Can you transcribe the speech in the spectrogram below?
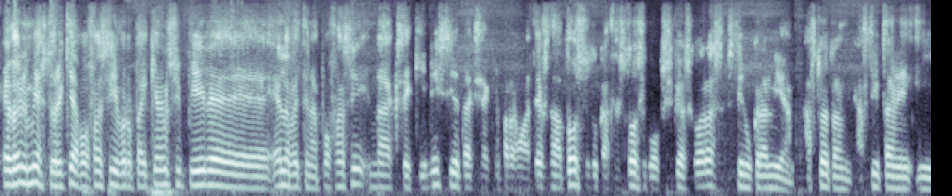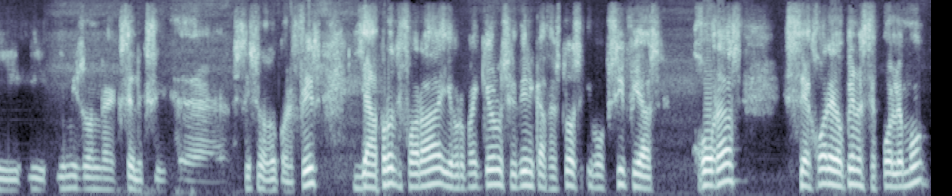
Εδώ είναι μια ιστορική απόφαση. Η Ευρωπαϊκή Ένωση πήρε, έλαβε την απόφαση να ξεκινήσει ενταξιακή πραγματεύση, να δώσει το καθεστώς υποψήφια χώρας στην Ουκρανία. Αυτό ήταν, αυτή ήταν η, η, η μείζον εξέλιξη ε, στη Σύνοδο Κορυφής. Για πρώτη φορά η Ευρωπαϊκή Ένωση δίνει καθεστώς υποψήφια χώρας σε χώρα η οποία είναι σε πόλεμο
